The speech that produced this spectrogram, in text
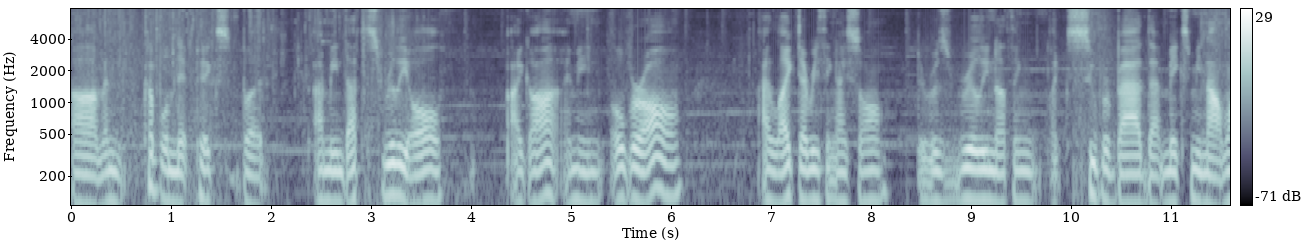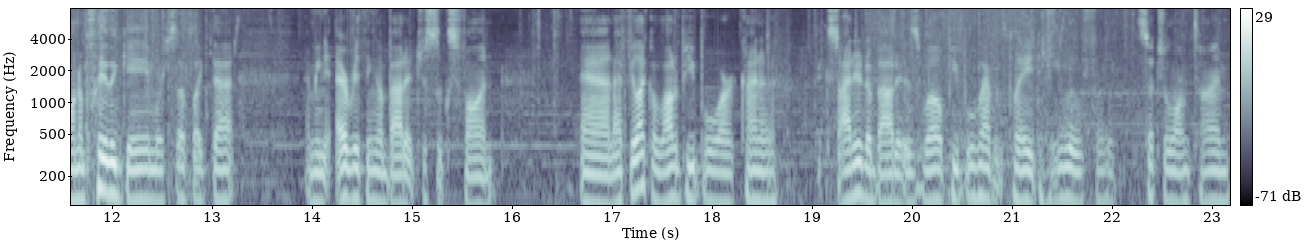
um, and a couple nitpicks, but I mean that's really all I got. I mean overall, I liked everything I saw. There was really nothing like super bad that makes me not want to play the game or stuff like that. I mean everything about it just looks fun, and I feel like a lot of people are kind of excited about it as well. People who haven't played Halo for such a long time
